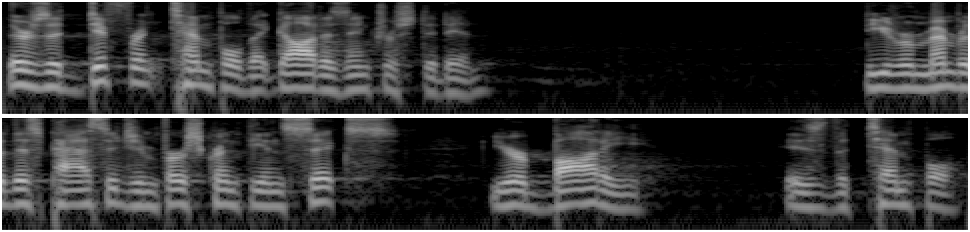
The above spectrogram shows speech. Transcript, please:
There's a different temple that God is interested in. Do you remember this passage in 1 Corinthians 6? Your body is the temple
